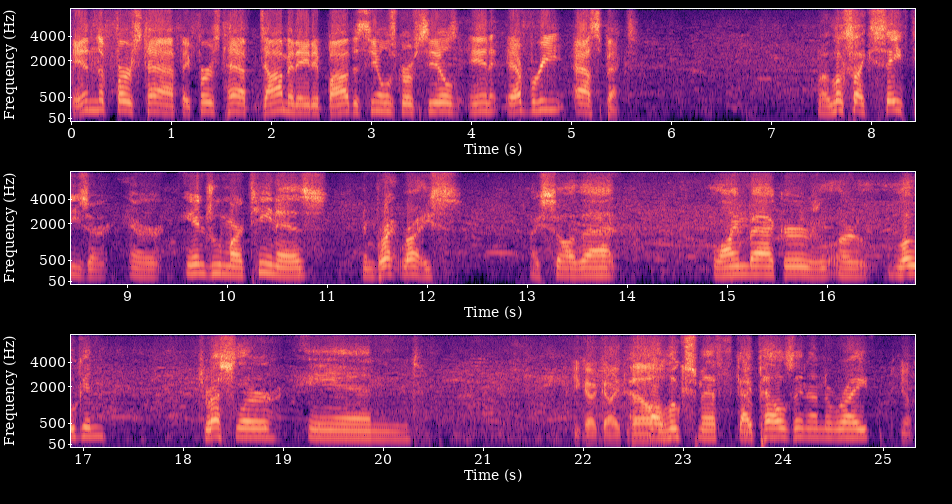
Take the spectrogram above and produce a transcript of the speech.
in the first half. A first half dominated by the Selinsgrove Seals in every aspect. Well, it looks like safeties are, are Andrew Martinez and Brett Rice. I saw that. Linebackers are Logan, Dressler, and You got Geipel. oh, Luke Smith. Geipel's in on the right. Yep,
